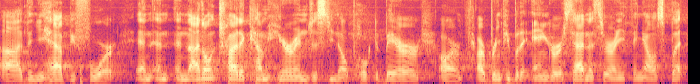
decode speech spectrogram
uh, than you have before. And, and, and I don't try to come here and just, you know, poke the bear or, or bring people to anger or sadness or anything else, but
